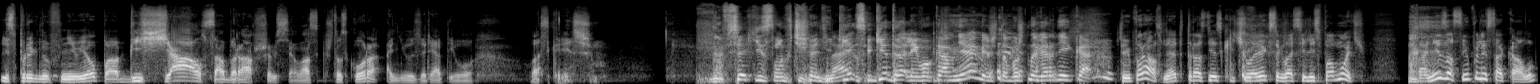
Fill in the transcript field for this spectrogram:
и, спрыгнув в нее, пообещал собравшимся, вос- что скоро они узрят его воскресшим. На всякий случай они Знаешь- ки- закидали его камнями, чтобы уж наверняка. Ты прав, на этот раз несколько человек согласились помочь. Они засыпали Сакалу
